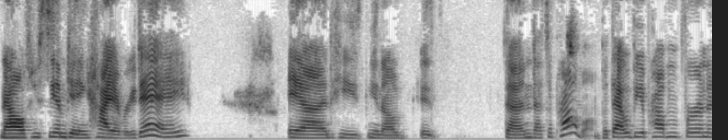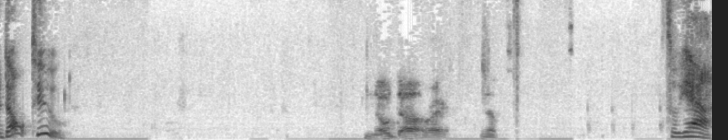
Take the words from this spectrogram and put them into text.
Now, if you see him getting high every day and he, you know, is, then that's a problem. But that would be a problem for an adult too. No doubt, right? Yep. So yeah,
